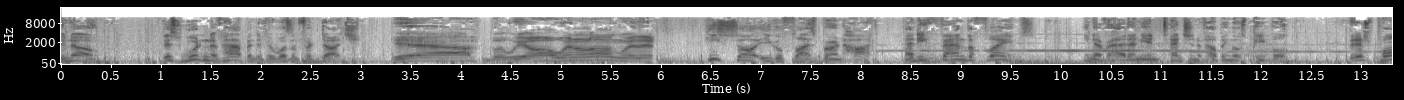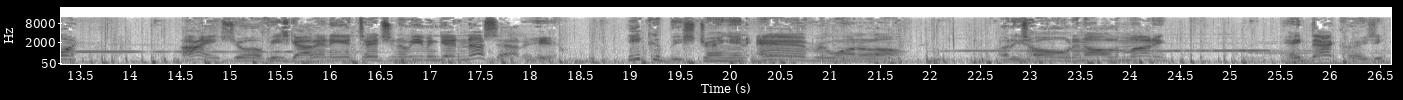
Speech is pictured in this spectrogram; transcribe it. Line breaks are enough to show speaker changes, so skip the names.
You know, this wouldn't have happened if it wasn't for Dutch.
Yeah, but we all went along with it.
He saw Eagle Flies burned hot, and he fanned the flames. He never had any intention of helping those people.
This point, I ain't sure if he's got any intention of even getting us out of here. He could be stringing everyone along. But he's holding all the money. Ain't that crazy?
